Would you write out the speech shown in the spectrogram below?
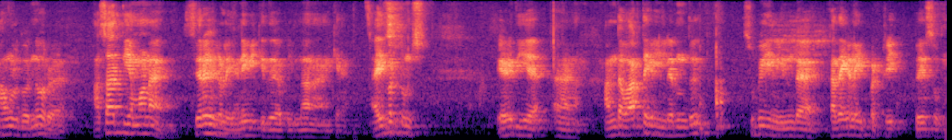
அவங்களுக்கு வந்து ஒரு அசாத்தியமான சிறகுகளை அணிவிக்குது அப்படின்னு தான் நான் நினைக்கிறேன். ஐபர்டூன்ஸ் எழுதிய அந்த வார்த்தைகளிலிருந்து சுபியின் இந்த கதைகளை பற்றி பேசும்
